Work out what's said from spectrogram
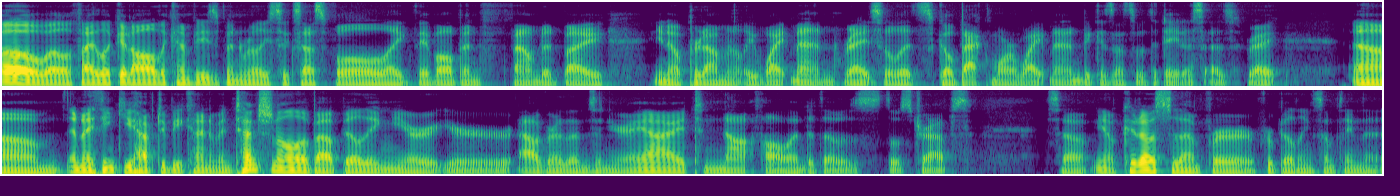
oh well, if I look at all the companies been really successful, like they've all been founded by you know predominantly white men, right? So let's go back more white men because that's what the data says, right? um, and I think you have to be kind of intentional about building your your algorithms and your AI to not fall into those those traps. So you know, kudos to them for for building something that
